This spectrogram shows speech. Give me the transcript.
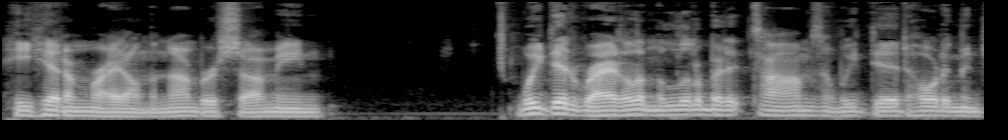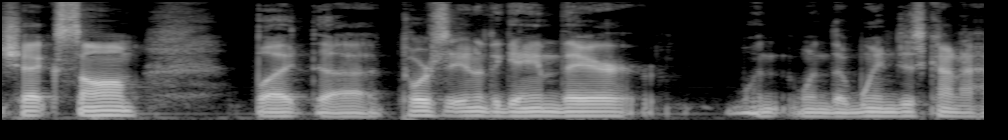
He hit them right on the number. So, I mean, we did rattle him a little bit at times, and we did hold him in check some. But uh, towards the end of the game, there, when when the wind just kind of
